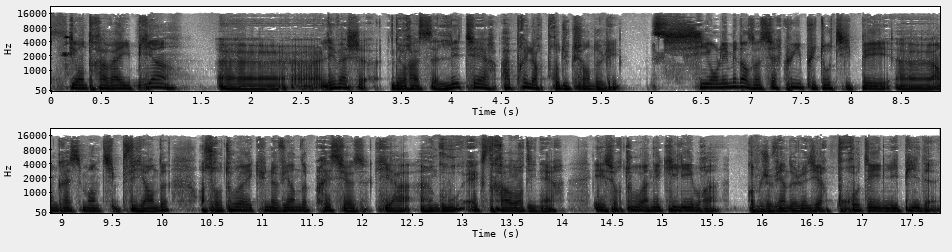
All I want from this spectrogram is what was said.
Si on travaille bien euh, les vaches de race laitière après leur production de lait, si on les met dans un circuit plutôt typé euh, engraissement type viande, on se retrouve avec une viande précieuse qui a un goût extraordinaire et surtout un équilibre, comme je viens de le dire, protéines lipides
